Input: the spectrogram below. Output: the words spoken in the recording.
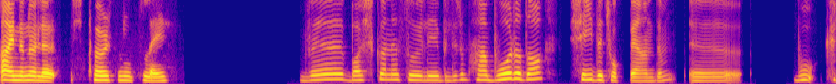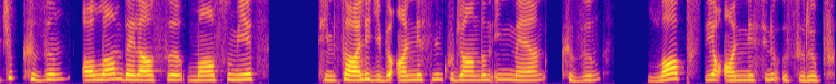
Aynen öyle. Personal place. Ve başka ne söyleyebilirim? Ha bu arada şeyi de çok beğendim. Ee, bu küçük kızın Allah'ın belası, masumiyet timsali gibi annesinin kucağından inmeyen kızın laps diye annesini ısırıp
